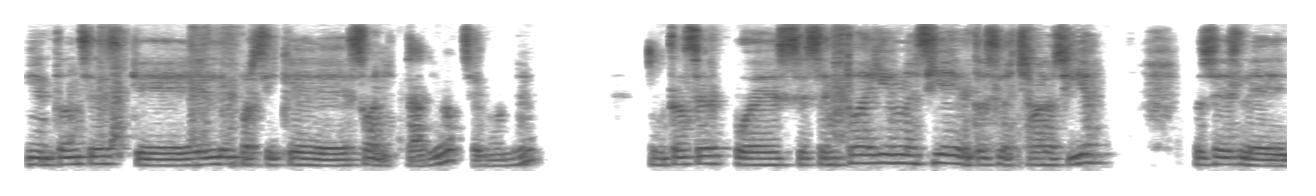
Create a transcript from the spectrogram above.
y entonces que él de por sí que es solitario, según él. Entonces, pues se sentó ahí en una silla y entonces la chava lo siguió. Entonces le,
